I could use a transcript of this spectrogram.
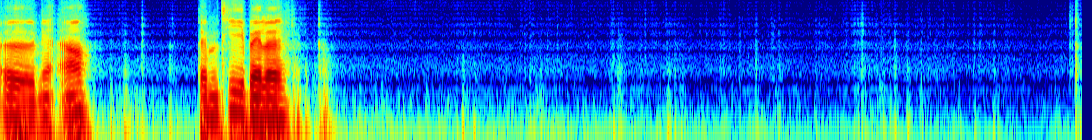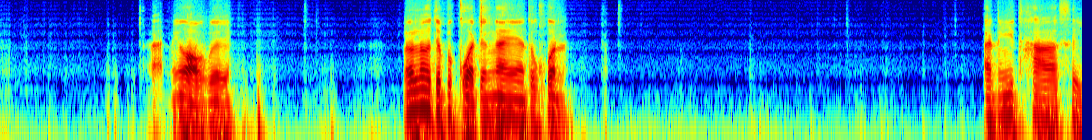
เออ เนี่ย เอาเต็มที่ไปเลย อ่านไม่ออกเลย แล้วเราจะประกวดยังไง อะ ทุกคน อันนี้ทาสี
